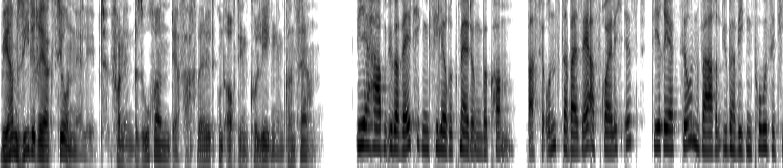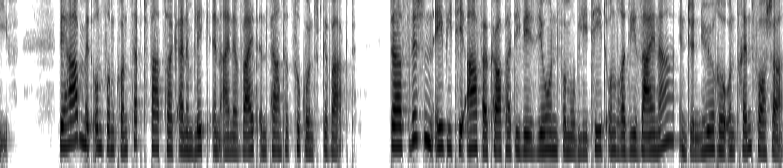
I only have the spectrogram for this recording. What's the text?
Wie haben Sie die Reaktionen erlebt von den Besuchern, der Fachwelt und auch den Kollegen im Konzern? Wir haben überwältigend viele Rückmeldungen bekommen. Was für uns dabei sehr erfreulich ist, die Reaktionen waren überwiegend positiv. Wir haben mit unserem Konzeptfahrzeug einen Blick in eine weit entfernte Zukunft gewagt. Das Vision AVTR verkörpert die Vision von Mobilität unserer Designer, Ingenieure und Trendforscher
